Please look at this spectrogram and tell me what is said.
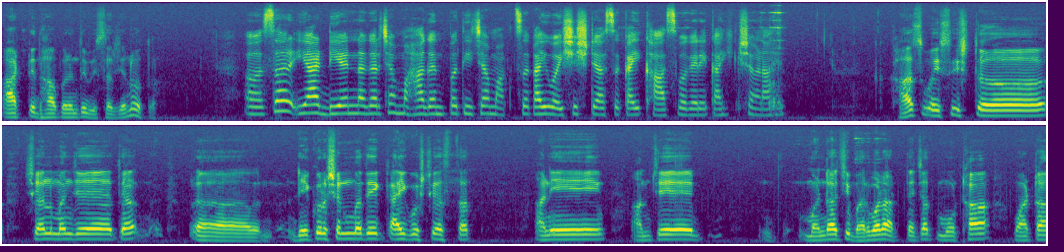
आठ ते दहापर्यंत विसर्जन होतं. सर या डी एन नगरच्या महागणपतीच्या मागचं काही वैशिष्ट्य असं काही खास वगैरे काही क्षण आहेत? खास वैशिष्ट्य क्षण म्हणजे त्या डेकोरेशनमध्ये काही गोष्टी असतात. आणि आमचे मंडळाची भरभराट त्याच्यात मोठा वाटा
